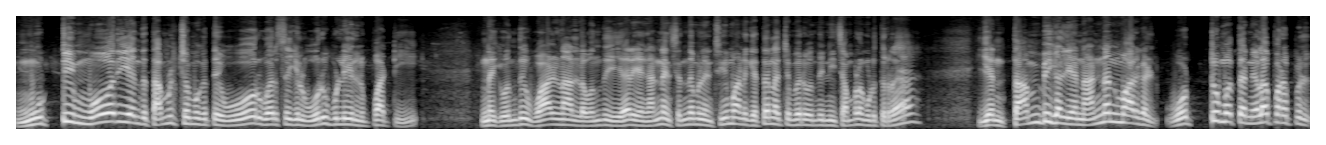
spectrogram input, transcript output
முட்டி மோதி அந்த தமிழ் சமூகத்தை ஓர் வரிசையில் ஒரு புள்ளியில் நிப்பாட்டி இன்னைக்கு வந்து வாழ்நாளில் வந்து ஏற எங்கள் அண்ணன் செந்தமிழன் சீமானுக்கு எத்தனை லட்சம் பேர் வந்து நீ சம்பளம் கொடுத்துட்ற? என் தம்பிகள் என் அண்ணன்மார்கள் ஒட்டுமொத்த நிலப்பரப்பில்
